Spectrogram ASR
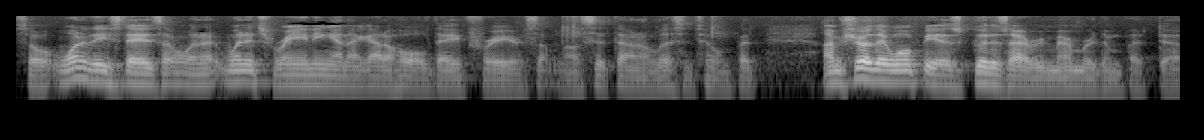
so one of these days, when, it, when it's raining and I got a whole day free or something, I'll sit down and listen to them. But I'm sure they won't be as good as I remember them. But uh,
